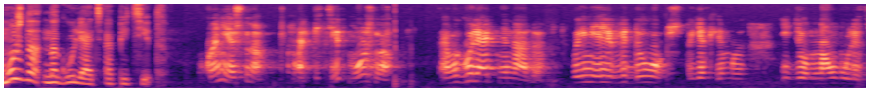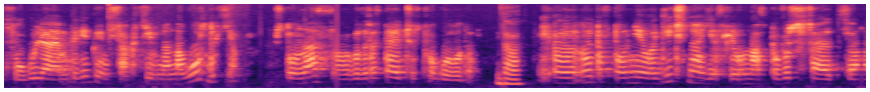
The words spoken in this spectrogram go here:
Можно нагулять аппетит? Конечно, аппетит можно. А выгулять не надо. Вы имели в виду, что если мы идем на улицу, гуляем, двигаемся активно на воздухе, что у нас э, возрастает чувство голода. Да. И, э, ну, это вполне логично, если у нас повышается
